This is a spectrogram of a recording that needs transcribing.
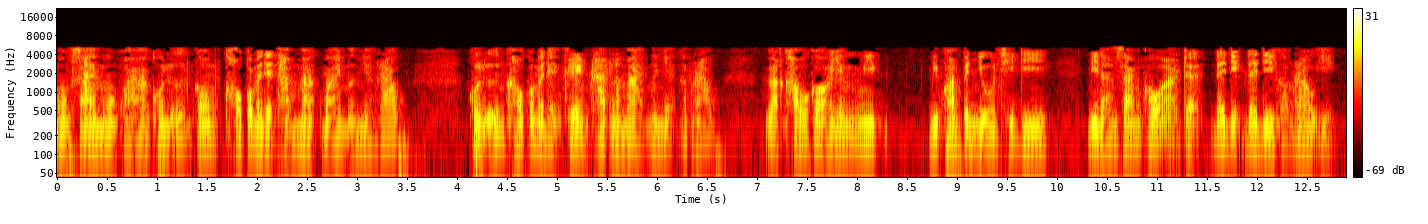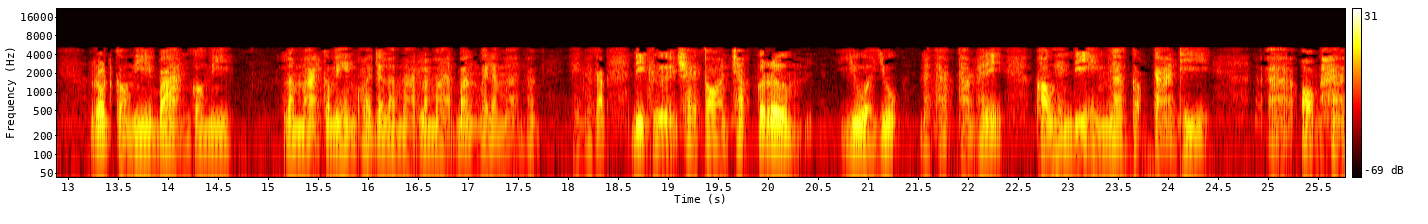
มองซ้ายมองขวาคนอื่นก็เขาก็ไม่ได้ทำมากมายเหมือนอย่างเรา คนอื่นเขาก็ไม่ได้เคร่งครัดละหมาดเหมือนอย่างกับเรา แล้วเขาก็ยังมีมีความเป็นอยู่ที่ดี มีหนามซ้ำเขาอาจจะได้ดิบได้ดีกับเราอีก รถก็มีบ้านก็มีละหมาดก็ไม่เห็นค่อยได้ละหมาดละหมาดบ้างไม่ละหมาดบ้างเห็นไหมครับ นี่คือชายตอนชักเริ่มยั่วยุนะครับทำให้เขาเห็นดีเห็นงามกับการที่ออกห่าง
